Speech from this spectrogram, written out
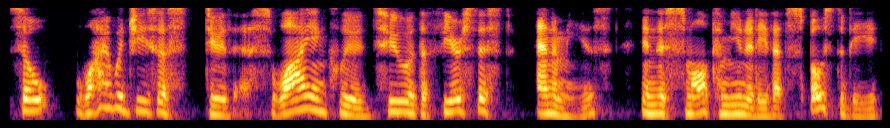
So, why would Jesus do this? Why include two of the fiercest enemies in this small community that's supposed to be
